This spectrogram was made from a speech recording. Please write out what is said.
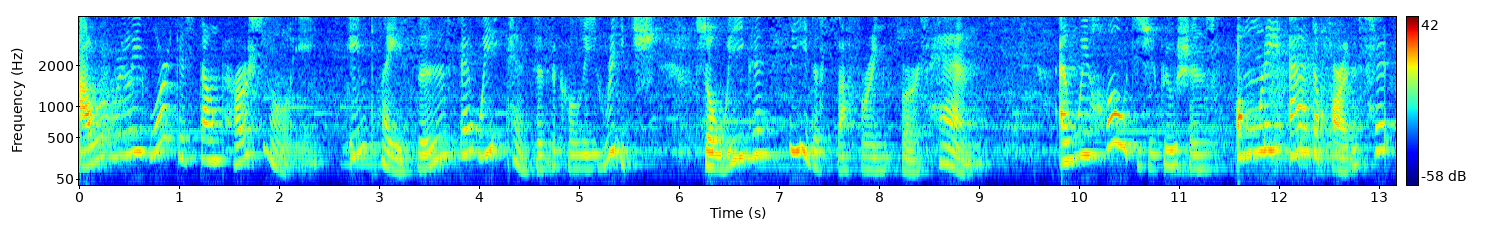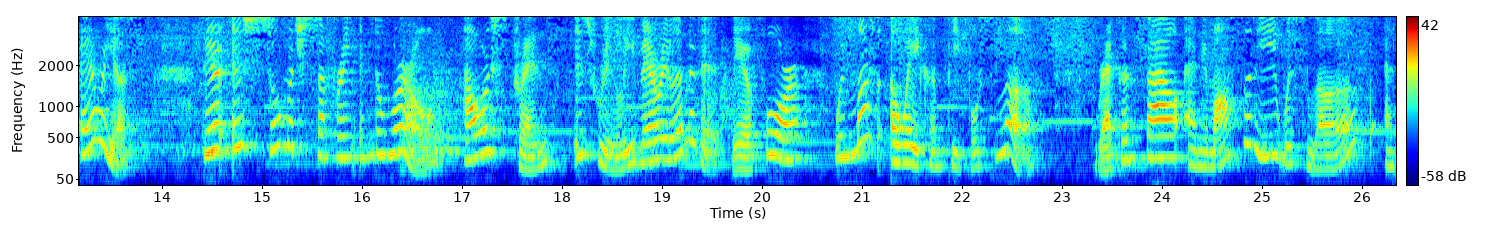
Our relief work is done personally in places that we can physically reach, so we can see the suffering firsthand. And we hold distributions only at the hardest hit areas. There is so much suffering in the world. Our strength is really very limited. Therefore, we must awaken people's love Reconcile animosity with love and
